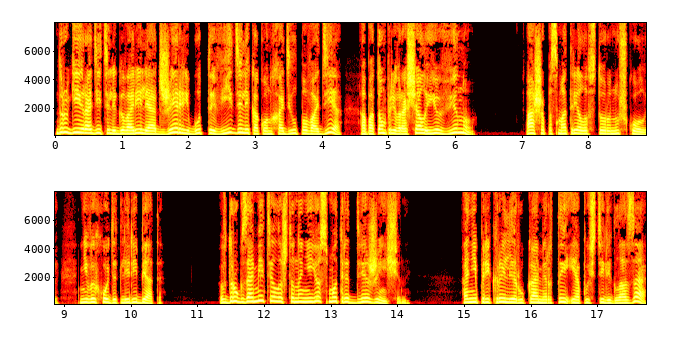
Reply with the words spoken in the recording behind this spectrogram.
Другие родители говорили о Джерри, будто видели, как он ходил по воде, а потом превращал ее в вино. Аша посмотрела в сторону школы, не выходят ли ребята. Вдруг заметила, что на нее смотрят две женщины. Они прикрыли руками рты и опустили глаза,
